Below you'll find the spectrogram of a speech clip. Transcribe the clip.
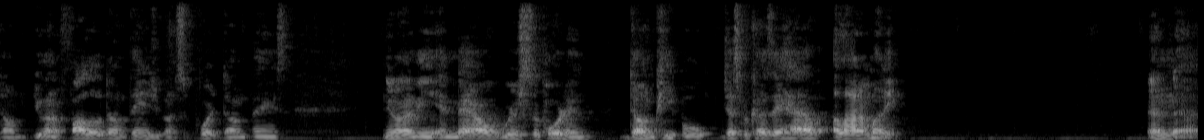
dumb you're gonna follow dumb things you're gonna support dumb things you know what i mean? And now we're supporting dumb people just because they have a lot of money. And uh,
